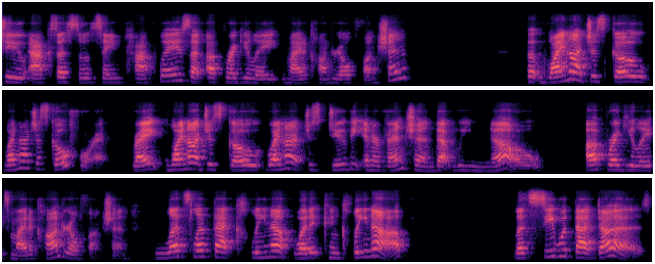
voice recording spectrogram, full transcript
to access those same pathways that upregulate mitochondrial function. But why not just go, why not just go for it? Right? Why not just go, why not just do the intervention that we know upregulates mitochondrial function? Let's let that clean up what it can clean up. Let's see what that does.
